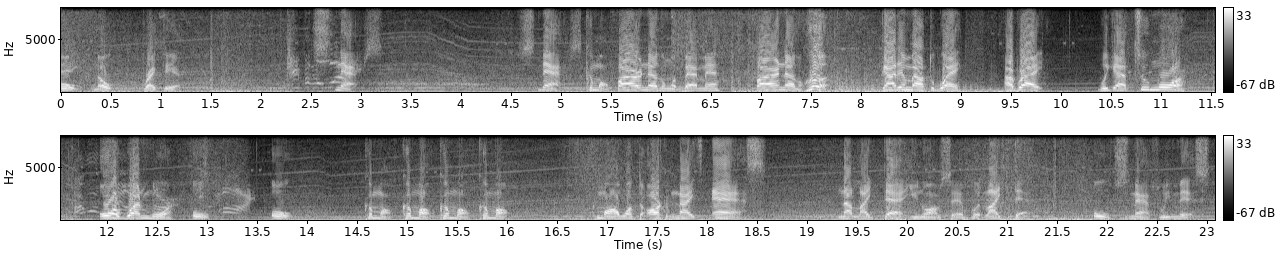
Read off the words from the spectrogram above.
Oh, nope. Right there. Snaps. snaps. Come on, fire another one, Batman. Fire another one. Huh. Got him out the way. All right. We got two more or one more. Oh. Oh. Come on, come on, come on, come on. Come on, I want the Arkham Knight's ass. Not like that, you know what I'm saying, but like that. Oh, snaps, we missed.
